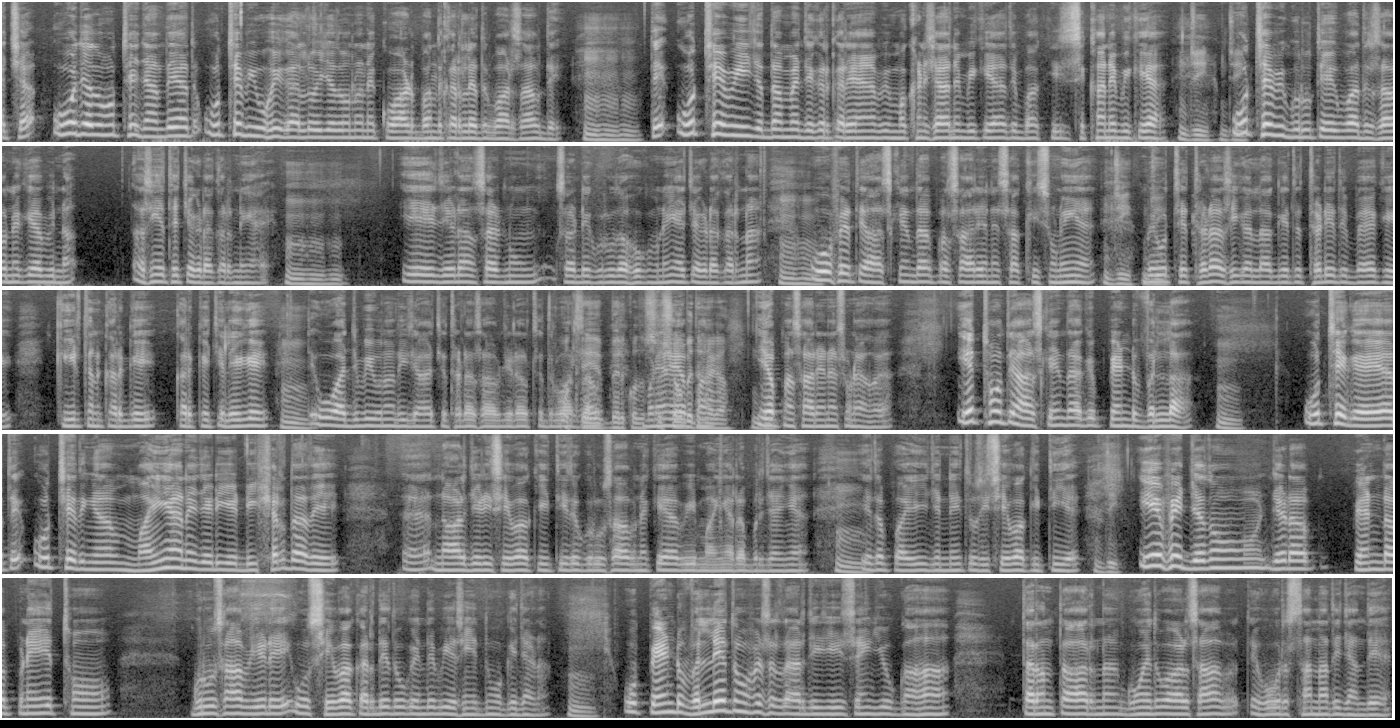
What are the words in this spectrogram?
ਅੱਛਾ ਉਹ ਜਦੋਂ ਉੱਥੇ ਜਾਂਦੇ ਆ ਤੇ ਉੱਥੇ ਵੀ ਉਹੀ ਗੱਲ ਹੋਈ ਜਦੋਂ ਉਹਨਾਂ ਨੇ ਕੁਆੜ ਬੰਦ ਕਰ ਲਿਆ ਦਰਬਾਰ ਸਾਹਿਬ ਦੇ। ਹੂੰ ਹੂੰ ਹੂੰ। ਤੇ ਉੱਥੇ ਵੀ ਜਿੱਦਾਂ ਮੈਂ ਜ਼ਿਕਰ ਕਰਿਆ ਵੀ ਮੱਖਣ ਸ਼ਾਹ ਨੇ ਵੀ ਕਿਹਾ ਤੇ ਬਾਕੀ ਸਿੱਖਾਂ ਨੇ ਵੀ ਕਿਹਾ। ਜੀ ਜੀ। ਉੱਥੇ ਵੀ ਗੁਰੂ ਤੇਗ ਬਹਾਦਰ ਸਾਹਿਬ ਨੇ ਕਿਹਾ ਵੀ ਨਾ ਅਸੀਂ ਇੱਥੇ ਝਗੜਾ ਕਰਨੇ ਆਏ। ਹੂੰ ਹੂੰ ਹੂੰ। ਇਹ ਜਿਹੜਾ ਸਾਨੂੰ ਸਾਡੇ ਗੁਰੂ ਦਾ ਹੁਕਮ ਨਹੀਂ ਹੈ ਝਗੜਾ ਕਰਨਾ। ਉਹ ਫਿਰ ਇਤਿਹਾਸ ਕਹਿੰਦਾ ਆਪਾਂ ਸਾਰਿਆਂ ਨੇ ਸਾਖੀ ਸੁਣੀ ਹੈ ਵੀ ਉੱਥੇ ਥੜਾ ਸੀਗਾ ਲਾਗੇ ਤੇ ਥੜੇ ਤੇ ਬਹਿ ਕੇ ਕੀਰਤਨ ਕਰ ਗਏ ਕਰਕੇ ਚਲੇ ਗਏ। ਤੇ ਉਹ ਅੱਜ ਵੀ ਉਹਨਾਂ ਦੀ ਯਾਦ ਚ ਥੜਾ ਸਾਹਿਬ ਜਿਹੜਾ ਉੱਥੇ ਦਰਬਾਰ ਸਾਹਿਬ ਬਿਲਕੁਲ ਬਣਿਆ ਹੋਇਆ ਸੁਸ਼ੋਭਿਤ ਹੈਗਾ। ਇਹ ਆਪਾਂ ਸਾਰਿਆਂ ਨੇ ਸੁਣਿਆ ਹੋਇਆ। ਇੱਥੋਂ ਇਤਿਹਾਸ ਕਹਿੰਦਾ ਕਿ ਪਿੰਡ ਵੱਲਾ ਹੂੰ। ਉੱਥੇ ਗਏ ਆ ਤੇ ਉੱਥੇ ਦੀਆਂ ਮਾਈਆਂ ਨੇ ਜਿਹੜੀ ਏਡੀ ਸ਼ਰਧਾ ਦੇ ਨਾਲ ਜਿਹੜੀ ਸੇਵਾ ਕੀਤੀ ਤੇ ਗੁਰੂ ਸਾਹਿਬ ਨੇ ਕਿਹਾ ਵੀ ਮਾਈਆਂ ਰੱਬ ਰਜਾਈਆਂ। ਇਹ ਤਾਂ ਭਾਈ ਜਿੰਨੀ ਤੁਸੀਂ ਸੇਵਾ ਕੀਤੀ ਹੈ। ਜੀ। ਇਹ ਫਿਰ ਜਦੋਂ ਜਿਹੜਾ ਪਿੰਡ ਆਪਣੇ ਇੱਥੋਂ ਗੁਰੂ ਸਾਹਿਬ ਜਿਹੜੇ ਉਹ ਸੇਵਾ ਕਰਦੇ ਤਾਂ ਕਹਿੰਦੇ ਵੀ ਅਸੀਂ ਇਦੋਂ ਅੱਗੇ ਜਾਣਾ। ਉਹ ਪਿੰਡ ਵੱਲੇ ਤੋਂ ਫਿਰ ਸਰਦਾਰ ਜਗਜੀਤ ਸਿੰਘ ਜੀ ਉਹ ਗਾਹਾਂ ਤਰਨਤਾਰਨ ਗੋਇੰਦਵਾਲ ਸਾਹਿਬ ਤੇ ਹੋਰ ਸਥਾਨਾਂ ਤੇ ਜਾਂਦੇ ਆ।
